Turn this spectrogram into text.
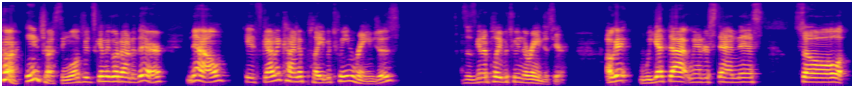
huh, interesting. Well, if it's going to go down to there, now it's going to kind of play between ranges. So it's going to play between the ranges here. Okay, we get that. We understand this. So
